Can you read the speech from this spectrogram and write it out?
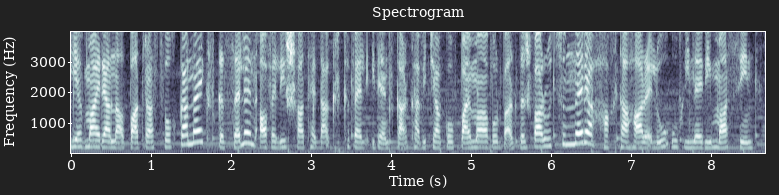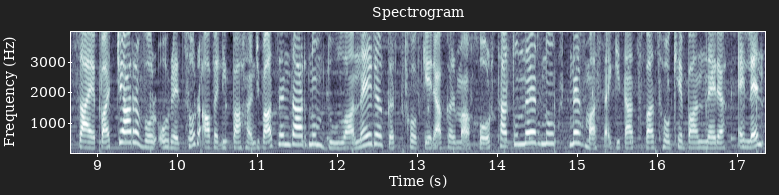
եւ մայրանալ պատրաստվող կանայք սկսել են ավելի շատ հետաքրքրվել իրենց կարգավիճակով պայմանավորված դժվարությունները հաղթահարելու ուղիների մասին։ Սա է պատճառը, որ օրեցօր ավելի պահանջված են դառնում դուլաները, կրծքով կերակրման խորհրդատուներն ու նեղ մասնագիտացված հոգեբանները։ Էլեն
